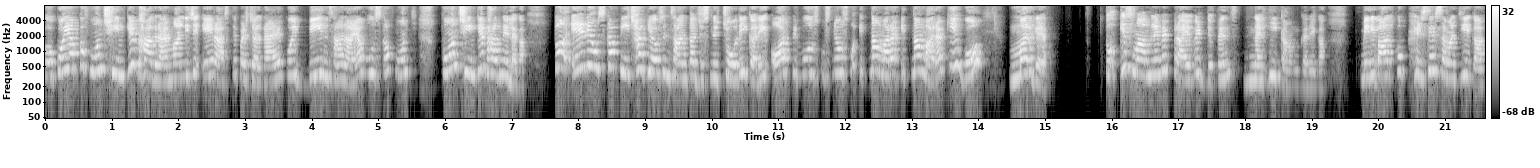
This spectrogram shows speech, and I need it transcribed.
कोई आपका फ़ोन छीन के भाग रहा है। मान लीजिए ए रास्ते पर चल रहा है, कोई बी इंसान आया, वो उसका फ़ोन फ़ोन छीन के भागने लगा। तो ए ने उसका पीछा किया उस इंसान का जिसने चोरी करी और फिर वो उसने उसको इतना मारा इतना मारा कि वो मर गया। तो इस मामले में प्राइवेट डिफेंस नहीं काम करेगा। मेरी बात को फिर से समझिएगा।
